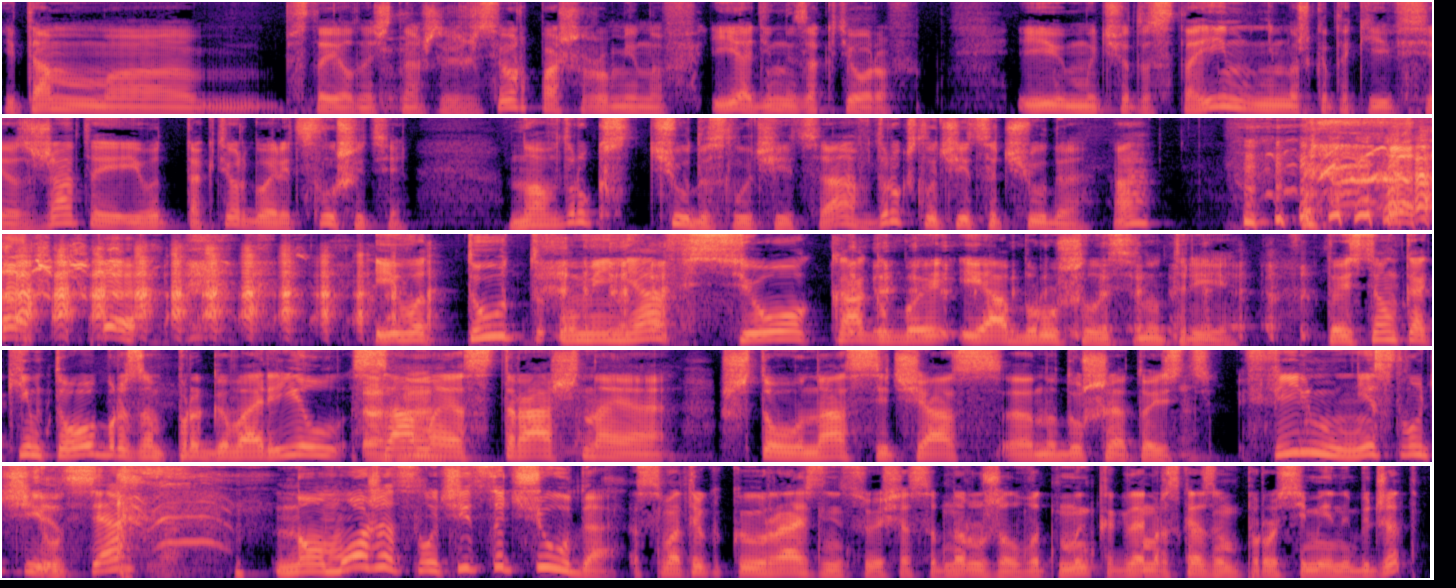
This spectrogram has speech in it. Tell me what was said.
и там э, стоял, значит, наш режиссер Паша Руминов и один из актеров. И мы что-то стоим, немножко такие все сжатые, и вот актер говорит, слушайте, ну а вдруг чудо случится, а? Вдруг случится чудо, а? И вот тут у меня все как бы и обрушилось внутри. То есть он каким-то образом проговорил ага. самое страшное, что у нас сейчас э, на душе. То есть фильм не случился, но может случиться чудо. Смотрю, какую разницу я сейчас обнаружил. Вот мы, когда мы рассказываем про семейный бюджет,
